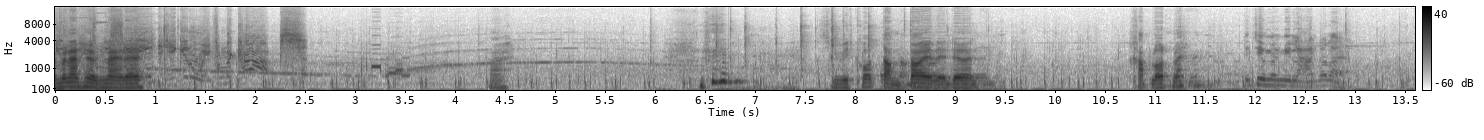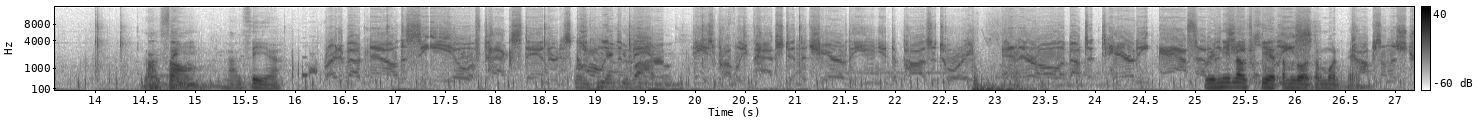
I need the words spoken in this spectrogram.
ยังไม่ได้ถึงไหนเลย You get away from the cops. ไป ชีวิตโคตรต่ำต้อยเลยเดิน ขับรถไหมจริงๆมันมีร้านเท่าไหร่หลานสองหลานสี่อะ Right about now, the CEO of PAC Standard is Oh, calling connect the your bar, mayor. man. He's probably patched in the chair of the Union Depository, and they're all about to tear the ass out วิ of น the นี่เรา chief เคลียร์ of ตำรวจ police. ทั้งหมดเนี่ย Cops on the street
